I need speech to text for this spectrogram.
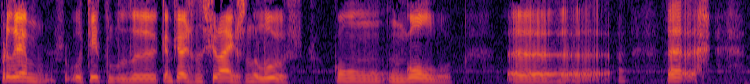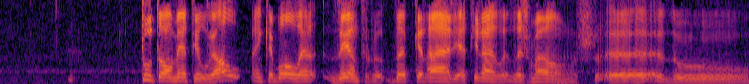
perdemos o título de campeões nacionais na luz com um golo uh, uh, totalmente ilegal, em que a bola dentro da pequena área é tirada das mãos uh, do,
